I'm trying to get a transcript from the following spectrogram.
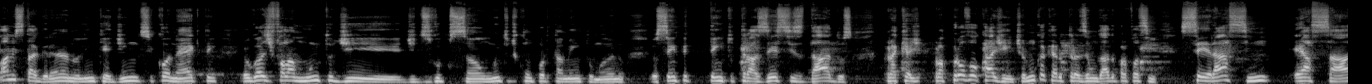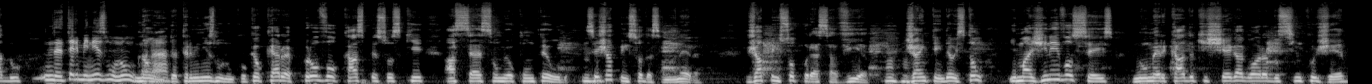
lá no Instagram, no LinkedIn, se conectem. Eu gosto de falar muito de, de disrupção, muito de comportamento humano. Eu sempre tento trazer esses dados para provocar a gente. Eu nunca quero trazer um dado para falar assim, será assim? É assado? Determinismo nunca, Não, né? determinismo nunca. O que eu quero é provocar as pessoas que acessam o meu conteúdo. Você já pensou dessa maneira? Já pensou por essa via? Já entendeu? Então, imaginem vocês no mercado que chega agora do 5G.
